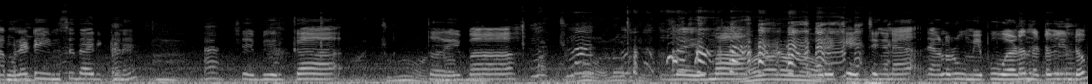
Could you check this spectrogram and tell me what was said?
നമ്മളെ ടീംസ് ഇതായിരിക്കണ്. ഷബീർക്ക ഇങ്ങനെ ഞങ്ങൾ റൂമിൽ പോവാണ്. എന്നിട്ട് വീണ്ടും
